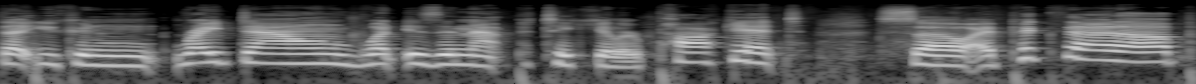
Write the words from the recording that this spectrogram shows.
that you can write down what is in that particular pocket. So I picked that up.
